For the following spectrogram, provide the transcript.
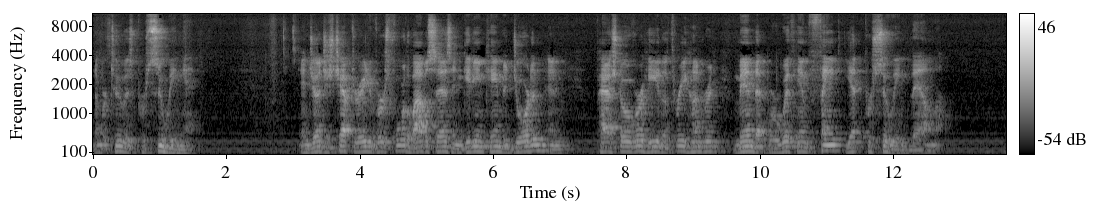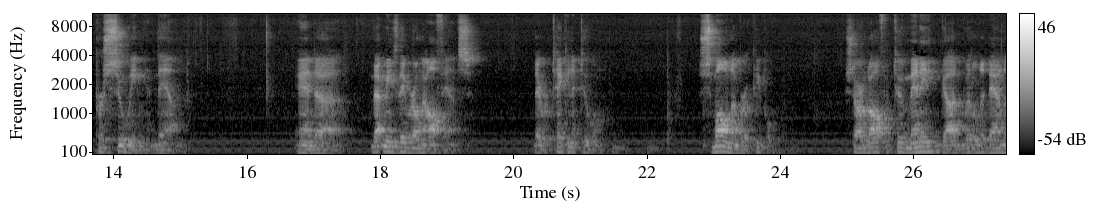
Number two is pursuing. In Judges chapter 8 and verse 4, the Bible says, And Gideon came to Jordan and passed over, he and the 300 men that were with him, faint yet pursuing them. Pursuing them. And uh, that means they were on the offense. They were taking it to them. Small number of people. Started off with too many. God whittled it down to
